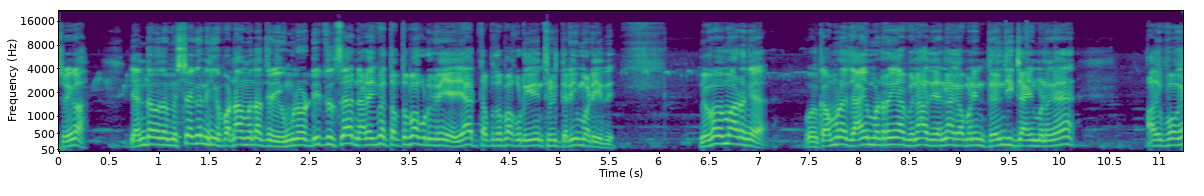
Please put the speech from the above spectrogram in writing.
சரிங்களா? எந்த வித மிஸ்டேக்கும் நீங்கள் பண்ணாமல் தான் சரி உங்களோட டீட்டெயில்ஸை நிறைய பேர் தப்பு தப்பாக கொடுக்குறீங்க. ஏன் தப்பு தப்பாக கொடுக்குறீங்கன்னு சொல்லி தெரிய மாட்டேங்குது. விவரமாக இருங்க. ஒரு கம்பெனியில் ஜாயின் பண்ணுறீங்க அப்படின்னா அது என்ன கம்பெனின்னு தெரிஞ்சு ஜாயின் பண்ணுங்கள் அது போக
